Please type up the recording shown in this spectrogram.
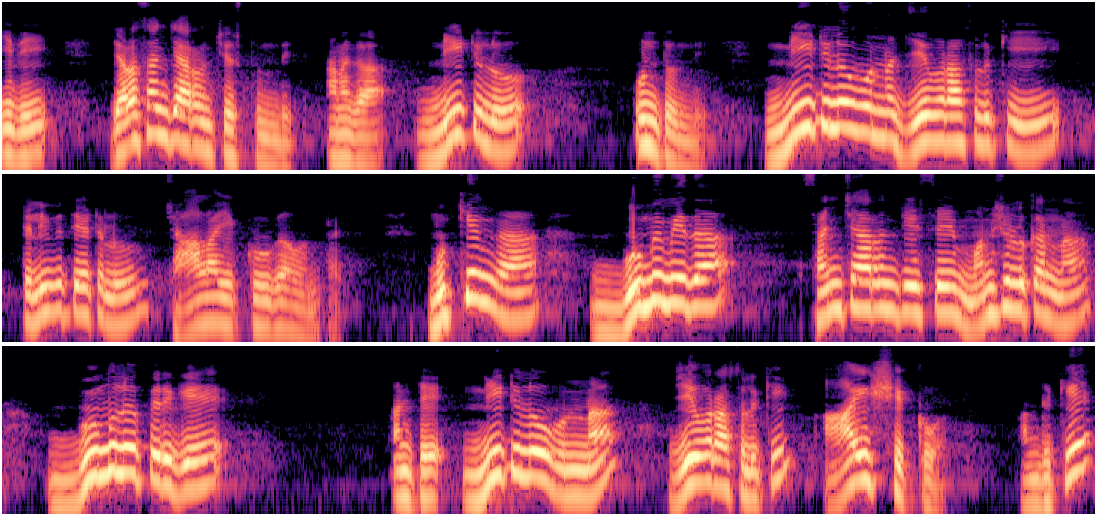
ఇది జలసంచారం చేస్తుంది అనగా నీటిలో ఉంటుంది. నీటిలో ఉన్న జీవరాశులకి తెలివితేటలు చాలా ఎక్కువగా ఉంటాయి. ముఖ్యంగా భూమి మీద సంచారం చేసే మనుషుల కన్నా భూమిలో పెరిగే అంటే నీటిలో ఉన్న జీవరాశులకి ఆయుష్ ఎక్కువ. అందుకే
